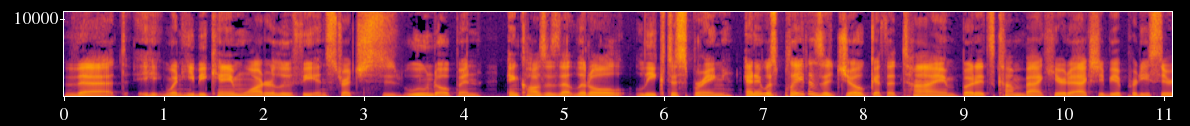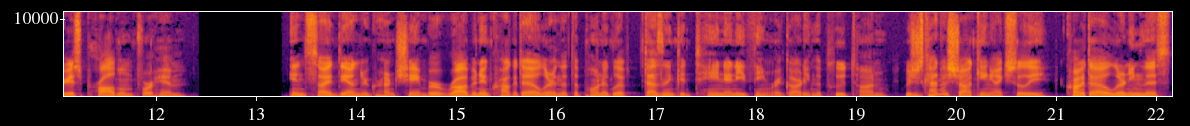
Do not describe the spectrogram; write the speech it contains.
that he, when he became water Luffy and stretched his wound open and causes that little leak to spring. And it was played as a joke at the time, but it's come back here to actually be a pretty serious problem for him. Inside the underground chamber, Robin and Crocodile learn that the poneglyph doesn't contain anything regarding the Pluton, which is kind of shocking actually. Crocodile learning this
